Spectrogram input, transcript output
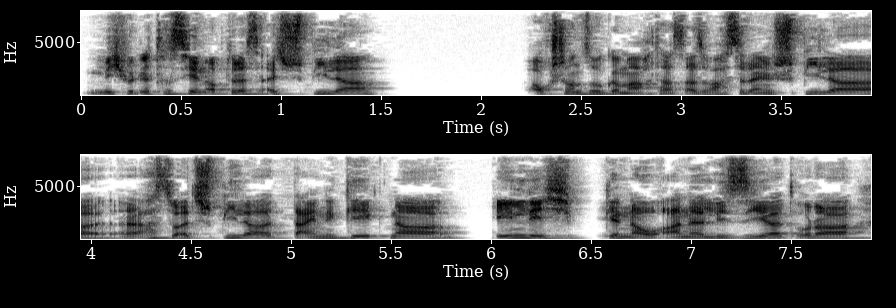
Mich würde interessieren, ob du das als Spieler auch schon so gemacht hast. Also hast du deine Spieler, äh, hast du als Spieler deine Gegner ähnlich genau analysiert oder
